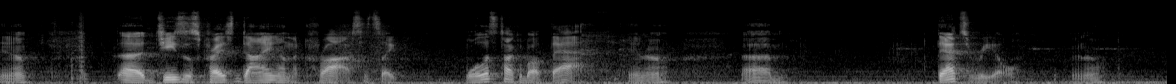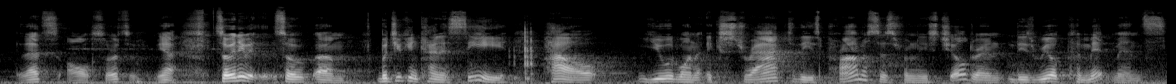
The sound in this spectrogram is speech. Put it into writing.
You know, uh, Jesus Christ dying on the cross. It's like, well, let's talk about that. You know, um, that's real. You know, that's all sorts of yeah. So anyway, so um, but you can kind of see how you would want to extract these promises from these children, these real commitments.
